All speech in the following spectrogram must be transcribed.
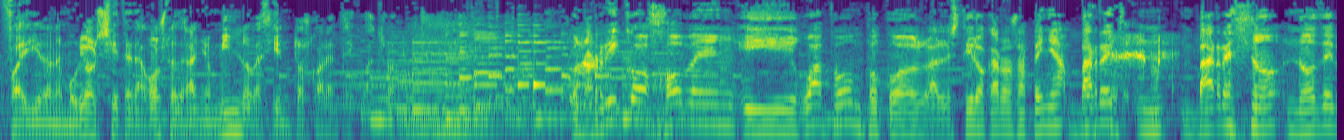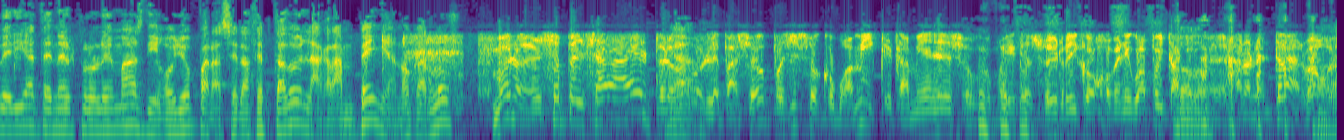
fue allí donde murió el 7 de agosto del año 1944. Bueno, rico, joven y guapo, un poco al estilo Carlos La Peña, Barret, Barret no, no debería tener problemas, digo yo, para ser aceptado en la Gran Peña, ¿no, Carlos? Bueno, eso pensaba él, pero vamos, le pasó, pues eso, como a mí, que también eso, como dice, soy rico, joven y guapo y tampoco me dejaron entrar, vamos.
